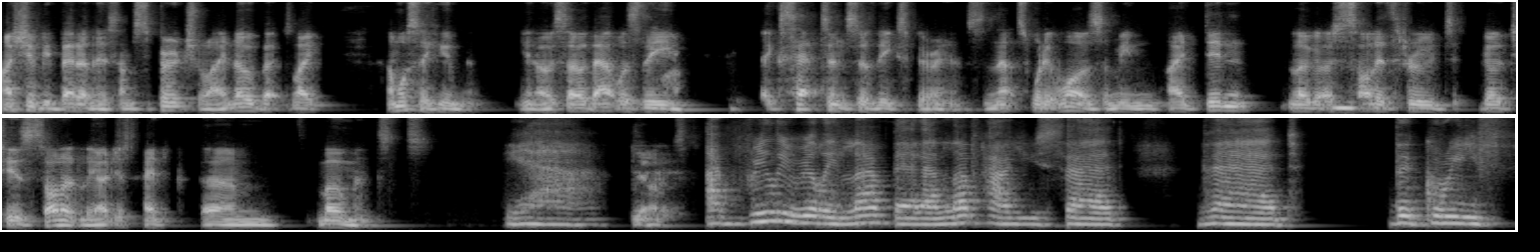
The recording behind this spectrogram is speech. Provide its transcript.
I should be better than this. I'm spiritual. I know, but like I'm also human, you know. So that was the acceptance of the experience. And that's what it was. I mean, I didn't go mm-hmm. solid through to go tears solidly. I just had um, moments. Yeah. I really, really love that. I love how you said that the grief,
